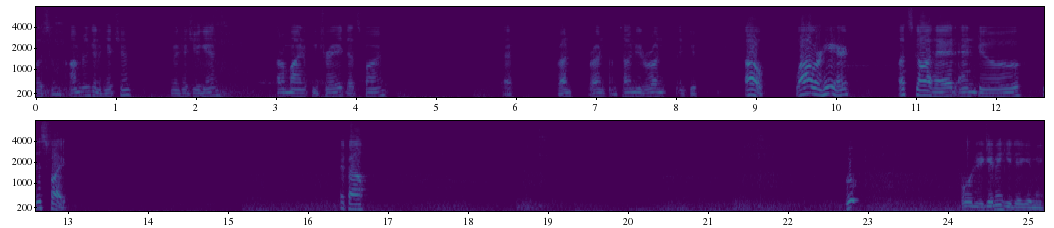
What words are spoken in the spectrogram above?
Listen, I'm just gonna hit you. I'm gonna hit you again. I don't mind if we trade, that's fine. Okay. Run, run. I'm telling you to run. Thank you. Oh, while we're here, let's go ahead and do this fight. Hey, pal. Oh, did he get me? He did get me.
